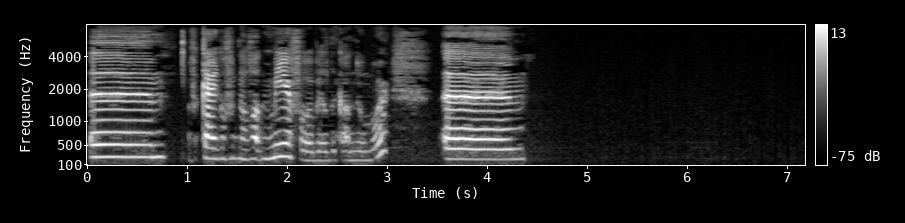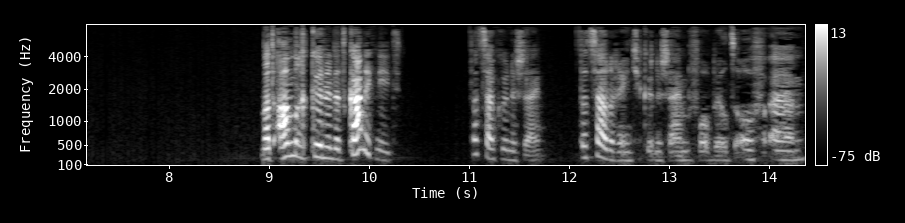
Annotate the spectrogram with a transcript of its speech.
Uh, even kijken of ik nog wat meer voorbeelden kan noemen hoor. Ehm, wat anderen kunnen, dat kan ik niet. Dat zou kunnen zijn. Dat zou er eentje kunnen zijn bijvoorbeeld. Of um,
